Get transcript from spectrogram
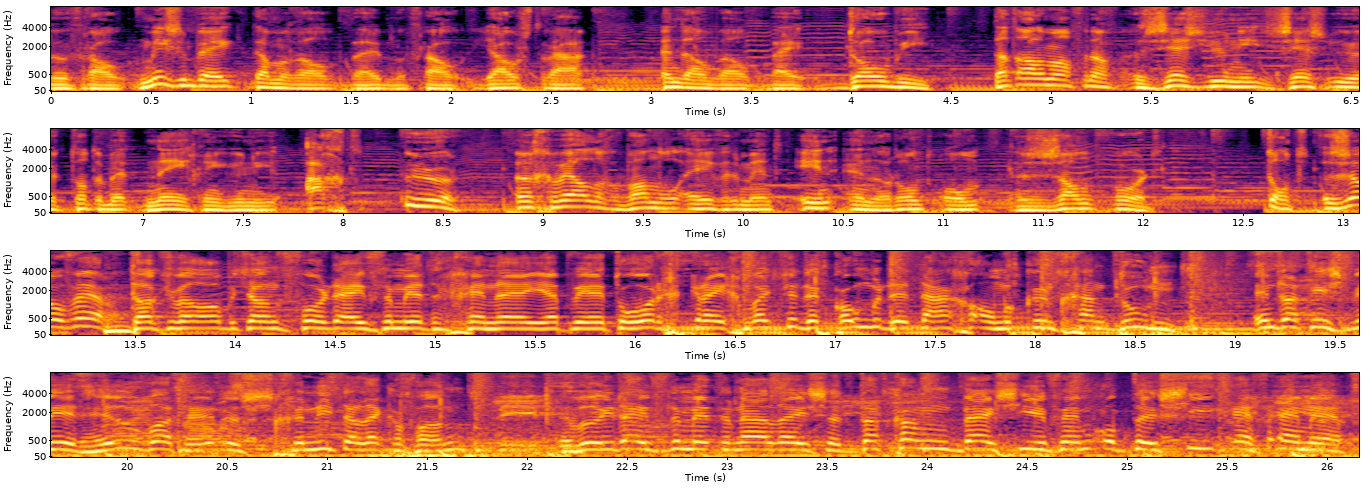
mevrouw Miezenbeek, dan wel bij mevrouw Joustra... en dan wel bij Dobi. Dat allemaal vanaf 6 juni, 6 uur tot en met 9 juni, 8 uur. Een geweldig wandelevenement in en rondom Zandvoort. Tot zover. Dankjewel Albert-Jan voor de evenementagenda. Je hebt weer te horen gekregen wat je de komende dagen allemaal kunt gaan doen. En dat is weer heel wat, hè? dus geniet er lekker van. En wil je de evenementen nalezen? Dat kan bij CFM op de CFM-app.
